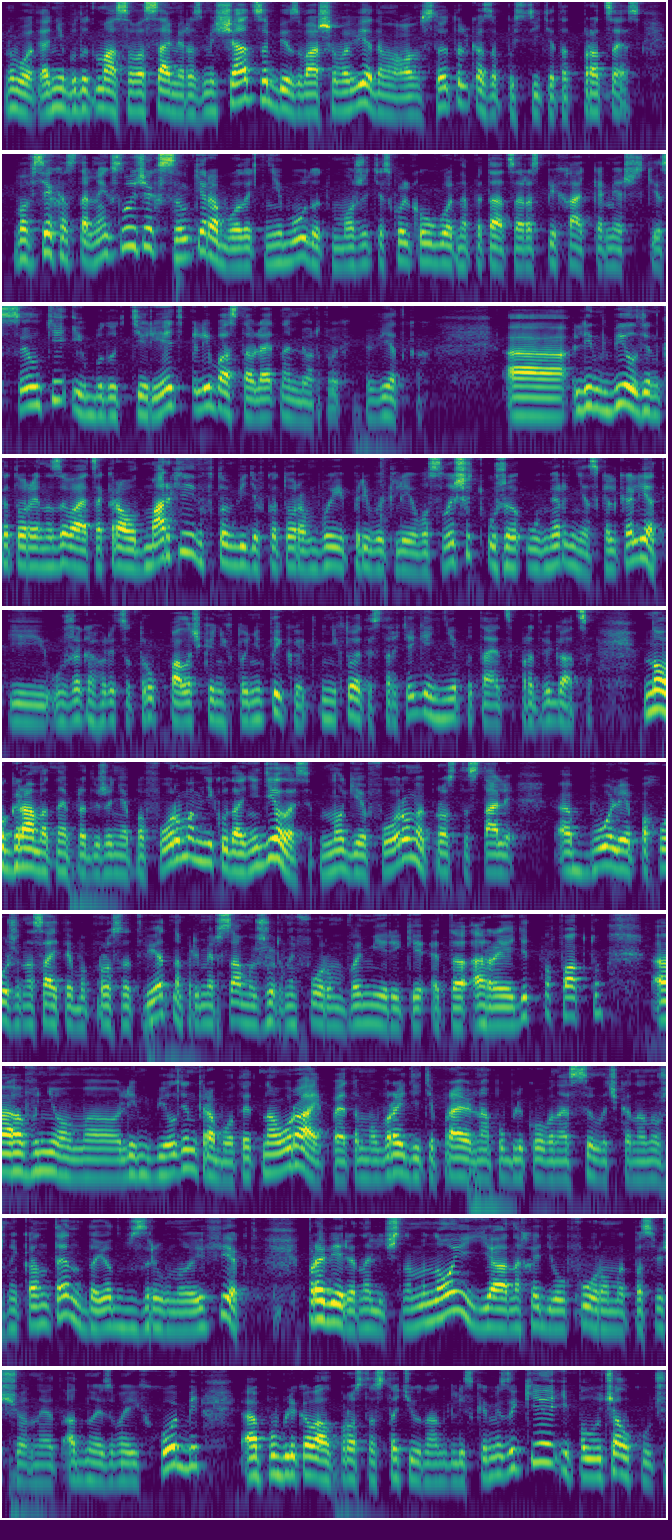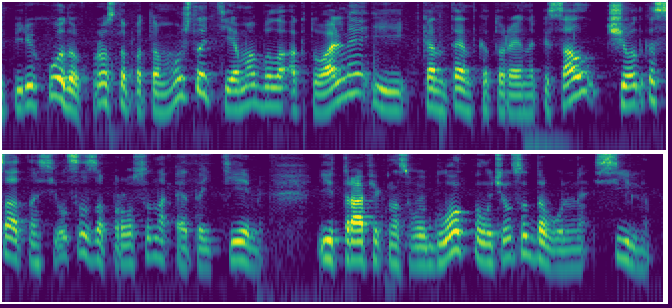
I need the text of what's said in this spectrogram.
Вот, они будут массово сами размещаться без вашего ведома, вам стоит только запустить этот процесс. Во всех остальных случаях ссылки работать не будут, можете сколько угодно пытаться распихать коммерческие ссылки, их будут тереть, либо оставлять на мертвых ветках. Link building, который называется crowd marketing, в том виде, в котором вы привыкли его слышать, уже умер несколько лет. И уже, как говорится, труп палочкой никто не тыкает. И никто этой стратегией не пытается продвигаться. Но грамотное продвижение по форумам никуда не делось. Многие форумы просто стали э, более похожи на сайты вопрос-ответ. Например, самый жирный форум в Америке это Reddit по факту. А в нем link building работает на ура. И поэтому в Reddit правильно опубликованная ссылочка на нужный контент дает взрывной эффект. Проверено лично мной. Я находил форумы, посвященные одной из моих хобби, публиковал просто статью на английском языке и получал кучу переходов, просто потому что тема была актуальная и контент, который я написал, четко соотносился с запросу на этой теме. И трафик на свой блог получился довольно сильным.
